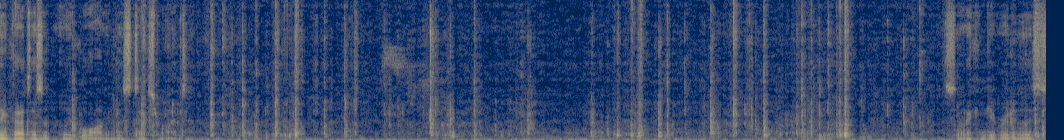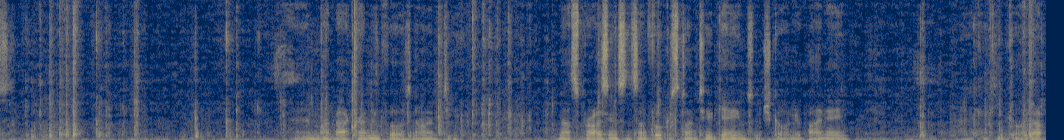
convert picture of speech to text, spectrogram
think that doesn't really belong in this text mind. So I can get rid of this. And my background info is now empty. Not surprising since I'm focused on two games, which go under by name. I can keep going up.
